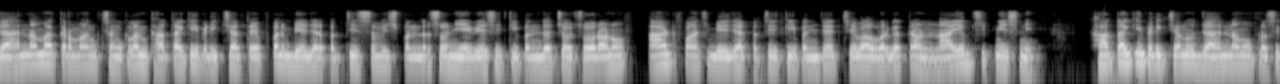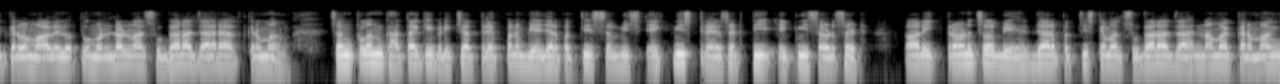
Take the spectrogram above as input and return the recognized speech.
જાહેરનામા ક્રમાંક સંકલન ખાતાકી પરીક્ષા ત્રેપન બે હજાર પચીસ છવ્વીસ પંદરસો નેવ્યાસીથી પંદરસો ચોરાણું આઠ પાંચ બે હજાર પચીસથી પંચાયત સેવા વર્ગ ત્રણ નાયબ ચૂંટણીની ખાતાકી પરીક્ષાનું જાહેરનામું પ્રસિદ્ધ કરવામાં આવેલું હતું. મંડળના સુધારા જાહેરાત ક્રમાંક સંકલન ખાતાકી પરીક્ષા ત્રેપન બે હજાર પચીસ, છવ્વીસ, એકવીસ ત્રેસઠથી એકવીસ અડસઠ. તારીખ ત્રણ છ બે હજાર પચીસ તેમજ સુધારા જાહેરનામા ક્રમાંક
